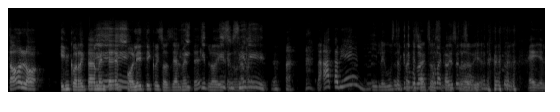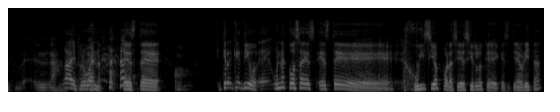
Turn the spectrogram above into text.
Todo lo incorrectamente político y socialmente ¿Qué- lo qué dije en una sucede? Ah, está bien. Y le gusta el paquetaxo por la cabeza en ese todavía. momento. güey? Ey, el, el- ah. Ay, pero bueno, este, creo que digo, eh, una cosa es este prejuicio, por así decirlo, que, que se tiene ahorita.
